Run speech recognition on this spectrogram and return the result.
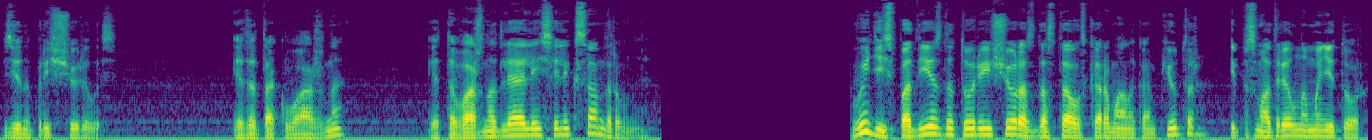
Зина прищурилась. Это так важно? Это важно для Олеси Александровны. Выйдя из подъезда, Тори еще раз достал из кармана компьютер и посмотрел на монитор.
